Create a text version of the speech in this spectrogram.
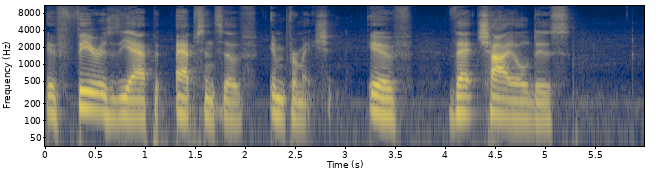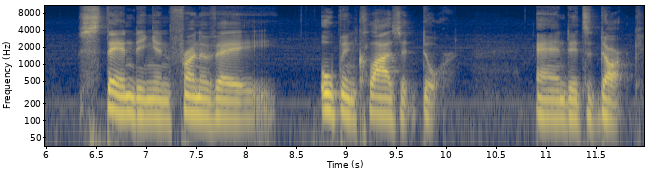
if fear is the absence of information, if that child is standing in front of a open closet door and it's dark.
